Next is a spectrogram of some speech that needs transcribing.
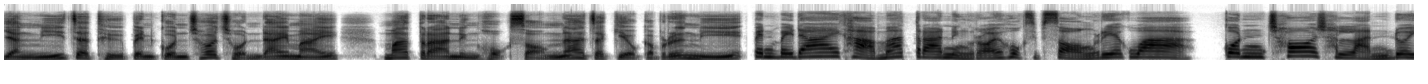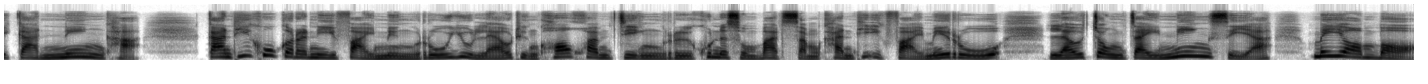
อย่างนี้จะถือเป็นกลช่อฉนได้ไหม มาตรา 162 น่าจะเกี่ยวกับเรื่องนี้ เป็นไปได้ค่ะ มาตรา 162 เรียกว่า กลช่อฉลันโดยการนิ่งค่ะ การที่คู่กรณีฝ่ายหนึ่งรู้อยู่แล้วถึงข้อความจริง หรือคุณสมบัติสำคัญที่อีกฝ่ายไม่รู้ แล้วจงใจนิ่งเสีย ไม่ยอมบอก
